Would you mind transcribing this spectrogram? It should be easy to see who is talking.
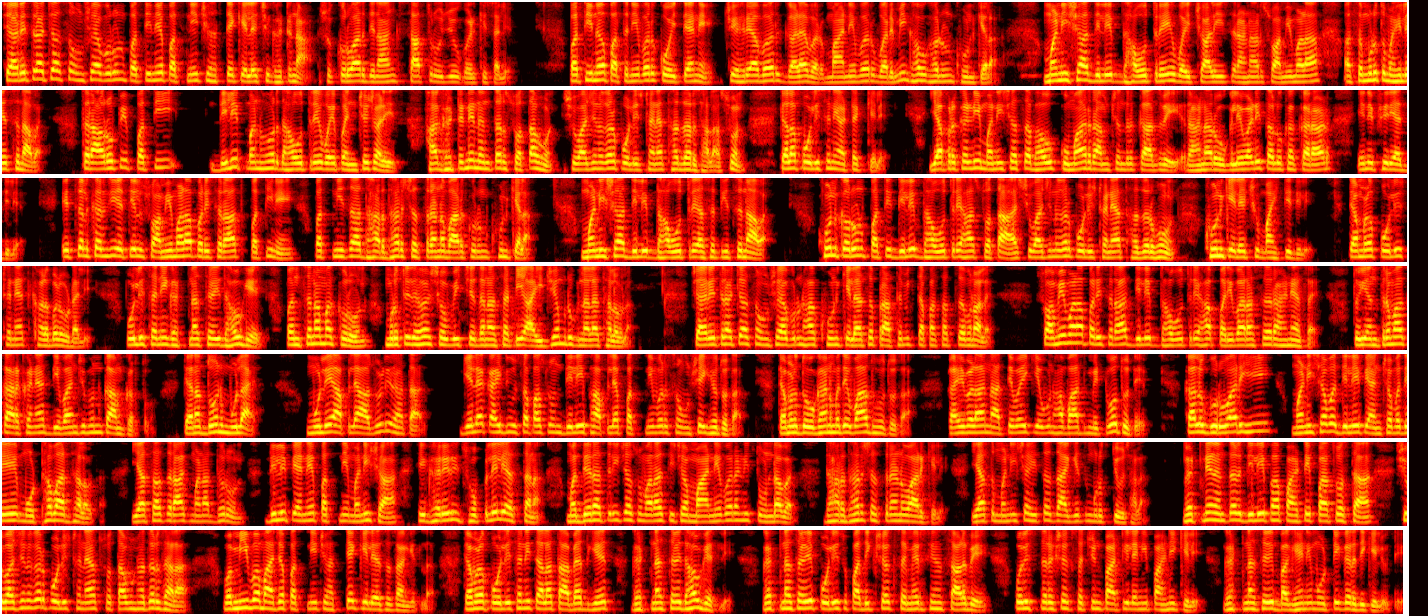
Speaker 1: चारित्र्याच्या संशयावरून पतीने पत्नीची हत्या केल्याची घटना शुक्रवार दिनांक सात रोजी उघडकीस आली. पतीनं पत्नीवर कोयत्याने चेहऱ्यावर गळ्यावर मानेवर वर्मी घाव घालून खून केला. मनीषा दिलीप धावत्रे वैचाळीस राहणार स्वामीमळा असं मृत महिलेचं नाव आहे. तर आरोपी पती दिलीप मनोहर धावत्रे वय पंचेचाळीस हा घटनेनंतर स्वतःहून शिवाजीनगर पोलीस ठाण्यात हजर झाला असून त्याला पोलिसांनी अटक केली. या प्रकरणी मनीषाचा भाऊ कुमार रामचंद्र काजवे राहणार ओगलेवाडी तालुका कराड यांनी फिर्याद दिली इचलकरंजी येथील स्वामीमाळा परिसरात पतीने पत्नीचा धारधार शस्त्रानं वार करून खून केला. मनीषा दिलीप धावोत्रे असं तिचं नाव आहे. खून करून पती दिलीप धावोत्रे हा स्वतः शिवाजीनगर पोलीस ठाण्यात हजर होऊन खून केल्याची माहिती दिली. त्यामुळे पोलीस ठाण्यात खळबळ उडाली. पोलिसांनी घटनास्थळी धाव घेत पंचनामा करून मृतदेह शवविच्छेदनासाठी आयजीएम रुग्णालयात हलवला. चारित्र्याच्या संशयावरून हा खून केल्याचं प्राथमिक तपासात समोर आलंय. स्वामीमाळा परिसरात दिलीप धावोत्रे हा परिवारासह राहण्यास आहे. तो यंत्रमाग कारखान्यात दिवाणजी म्हणून काम करतो. त्यांना दोन मुलं आहेत. मुले आपल्या आजोळी राहतात. गेल्या काही दिवसापासून दिलीप हा आपल्या पत्नीवर संशय घेत होता. त्यामुळे दोघांमध्ये वाद होत होता. काही वेळा नातेवाईक येऊन हा वाद मिटवत होते. काल गुरुवारीही मनीषा व दिलीप यांच्यामध्ये मोठा वाद झाला होता. याचाच राग मनात धरून दिलीप याने पत्नी मनीषा ही घरेरी झोपलेली असताना मध्यरात्रीच्या सुमारास तिच्या मानेवर आणि तोंडावर धारधार शस्त्राने वार केले. यात मनीषा हिचा जागीच मृत्यू झाला. घटनेनंतर दिलीप हा पहाटे पाच वाजता शिवाजीनगर पोलीस ठाण्यात स्वतःहून हजर झाला व मी व माझ्या पत्नीची हत्या केली असं सांगितलं. त्यामुळे पोलिसांनी त्याला ताब्यात घेत घटनास्थळी धाव घेतली. घटनास्थळी पोलीस उपाधीक्षक समीरसिंह साळवे पोलीस निरीक्षक सचिन पाटील यांनी पाहणी केली. घटनास्थळी बघ्यांनी मोठी गर्दी केली होती.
